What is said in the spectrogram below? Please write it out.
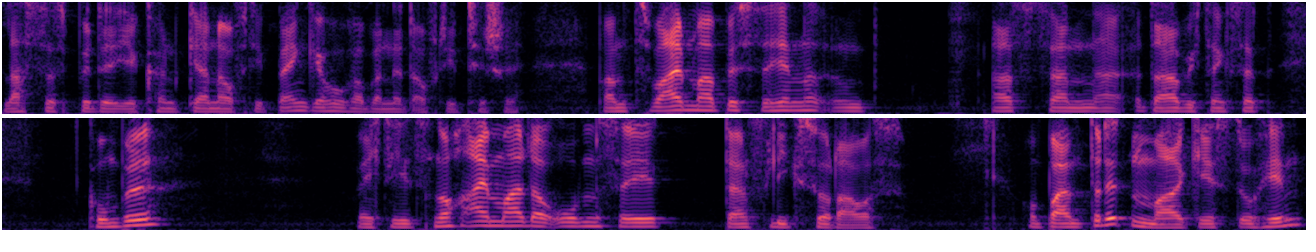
Lasst es bitte, ihr könnt gerne auf die Bänke hoch, aber nicht auf die Tische. Beim zweiten Mal bist du hin und hast dann, äh, da habe ich dann gesagt, Kumpel, wenn ich dich jetzt noch einmal da oben sehe, dann fliegst du raus. Und beim dritten Mal gehst du hin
